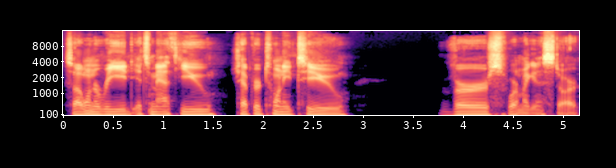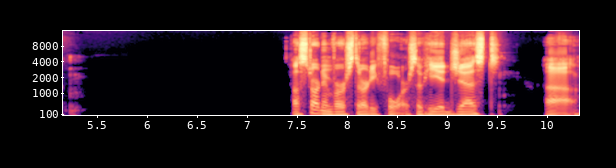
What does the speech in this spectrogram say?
So I want to read. It's Matthew chapter twenty-two, verse. Where am I going to start? I'll start in verse thirty-four. So he had just uh,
